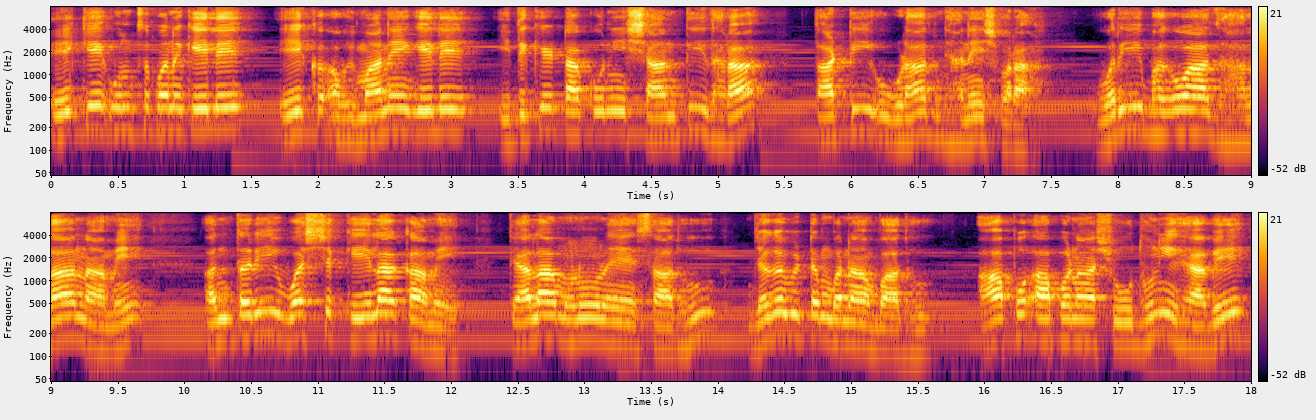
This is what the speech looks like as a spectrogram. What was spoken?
एके उंचपण केले एक अभिमाने गेले इतके टाकूनी शांती धरा ताटी उघडा ज्ञानेश्वरा. वरी भगवा झाला नामे अंतरी वश्य केला कामे. त्याला म्हणू नये साधू जगविटंबना बाधू. आप आपणा शोधून घ्यावे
